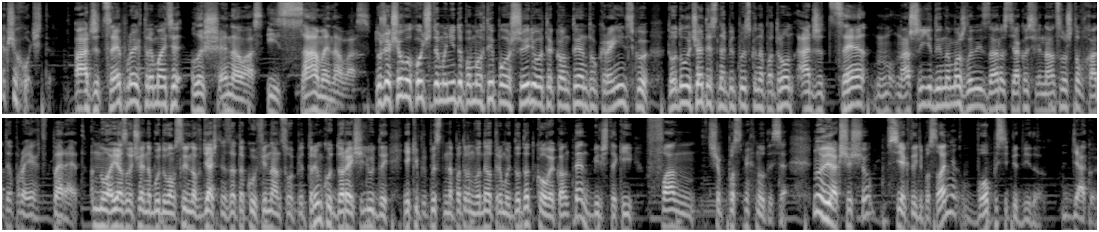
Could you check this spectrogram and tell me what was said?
якщо хочете. Адже цей проект тримається лише на вас і саме на вас. Тож, якщо ви хочете мені допомогти поширювати контент українською, то долучайтесь на підписку на Патрон, адже це наша єдина можливість зараз якось фінансово штовхати проєкт вперед. Ну а я, звичайно, буду вам сильно вдячний за таку фінансову підтримку. До речі, люди, які підписані на Патрон, вони отримують додатковий контент, більш такий фан, щоб посміхнутися. Ну і якщо що, всі активні посилання в описі під відео. Дякую.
